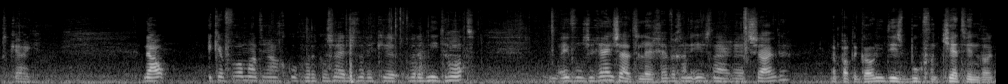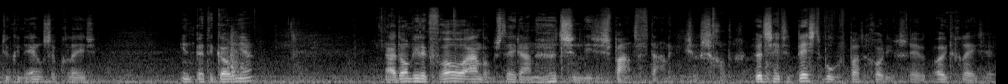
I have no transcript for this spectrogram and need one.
Te kijken. Nou, ik heb vooral materiaal gekocht wat ik al zei, dus wat ik, eh, wat ik niet had. Om even onze reis uit te leggen. We gaan eerst naar eh, het zuiden, naar Patagonië. Dit is het boek van Chetwin, wat ik natuurlijk in het Engels heb gelezen. In Patagonia. Nou, dan wil ik vooral aandacht besteden aan Hudson. Dit is een Spaanse vertaling. Zo schattig. Hudson heeft het beste boek over Patagonië geschreven ik ooit gelezen heb.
